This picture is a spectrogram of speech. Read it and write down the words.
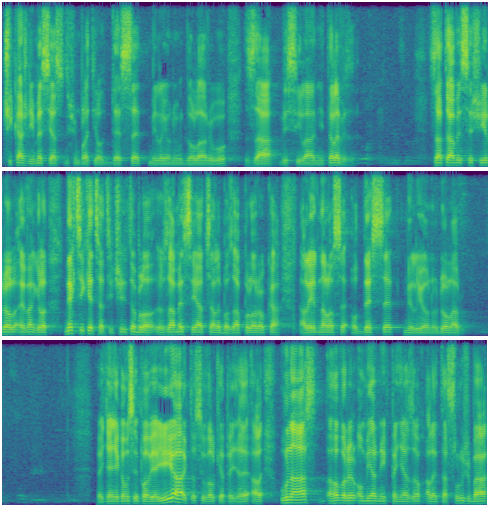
či každý měsíc, když platil 10 milionů dolarů za vysílání televize. Za to, aby se šířil evangel. Nechci kecat, či to bylo za měsíc alebo za půl roka, ale jednalo se o 10 milionů dolarů. Víte, někomu si poví, já, to jsou velké peníze, ale u nás hovoril o měrných penězoch, ale ta služba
